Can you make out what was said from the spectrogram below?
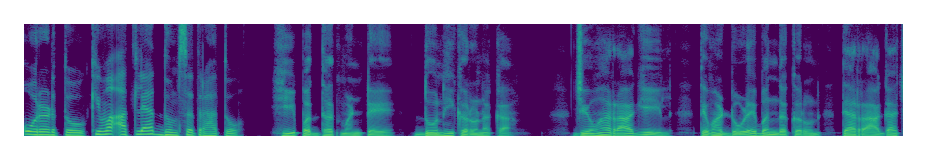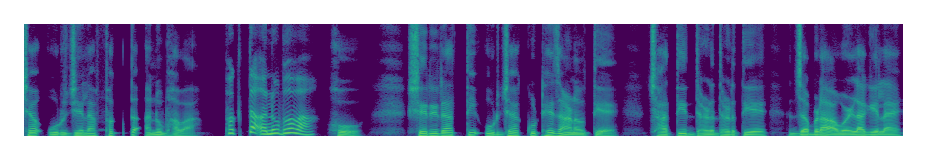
ओरडतो किंवा आतल्यात धुमसत राहतो. ही पद्धत म्हणते दोन्ही करू नका. जेव्हा राग येईल तेव्हा डोळे बंद करून त्या रागाच्या ऊर्जेला फक्त अनुभवा. फक्त अनुभवा. हो. शरीरात ती ऊर्जा कुठे जाणवतेय? छातीत धडधडतीये? जबडा आवळला गेलाय?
